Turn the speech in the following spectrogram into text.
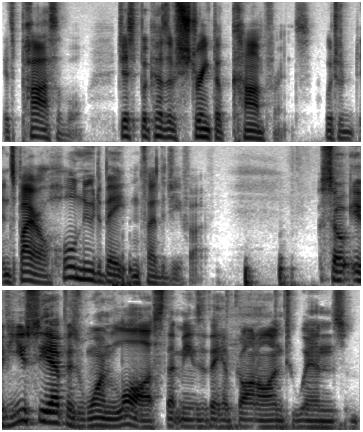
It's possible just because of strength of conference, which would inspire a whole new debate inside the G5. So if UCF is one loss, that means that they have gone on to win some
